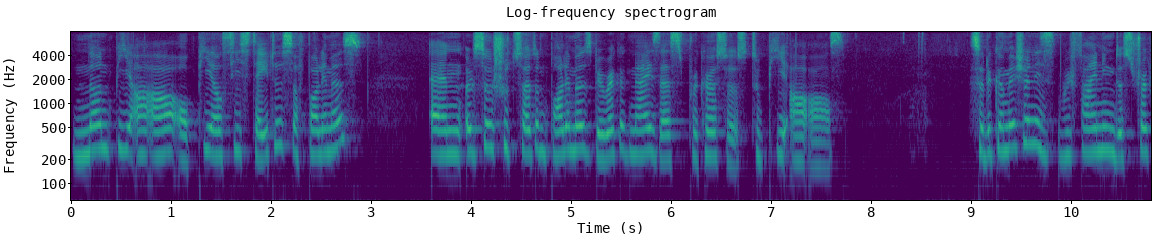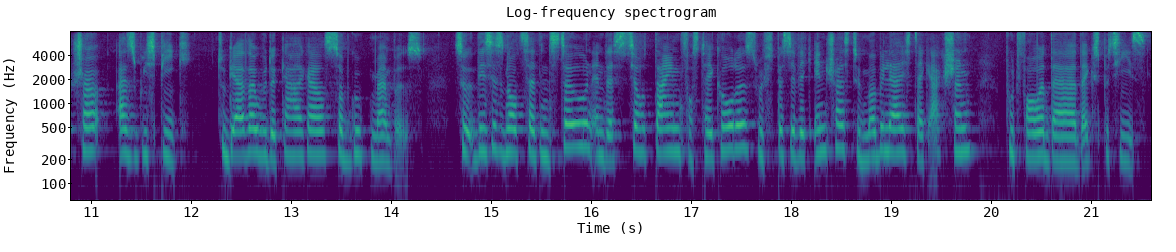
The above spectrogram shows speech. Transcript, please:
non-PRR or PLC status of polymers, and also should certain polymers be recognized as precursors to PRRs. So the Commission is refining the structure as we speak, together with the Caracal subgroup members. So this is not set in stone and there's still time for stakeholders with specific interests to mobilize, take action, put forward their, their expertise.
